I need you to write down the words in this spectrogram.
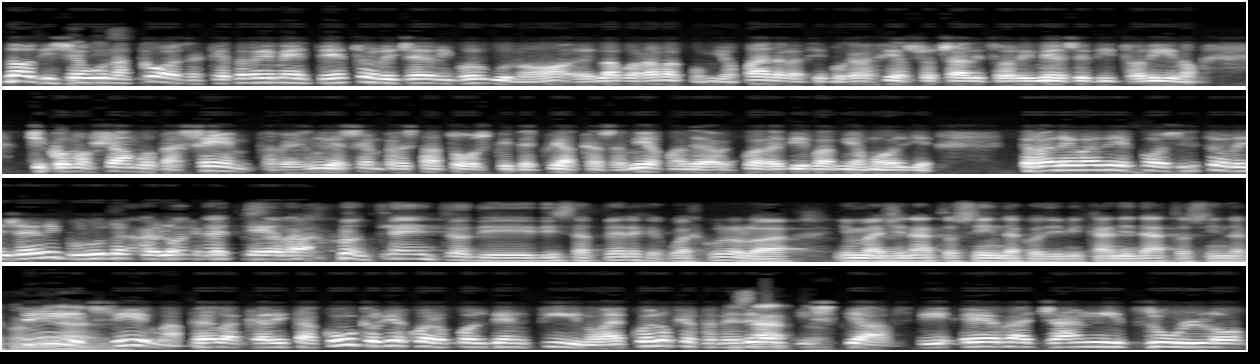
No, dicevo una cosa, che praticamente Ettore Geri Bruno eh, lavorava con mio padre alla tipografia sociale torinese di Torino, ci conosciamo da sempre, lui è sempre stato ospite qui a casa mia quando era ancora viva mia moglie. Tra le varie cose, Ettore Geri Bruno è quello contento, che metteva... Sono contento di, di, sapere che qualcuno lo ha immaginato sindaco di, candidato sindaco a sì, Milano. Sì, ma per la carità, comunque lui è quello col dentino, è quello che prendeva esatto. gli schiaffi, era Gianni Zullo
